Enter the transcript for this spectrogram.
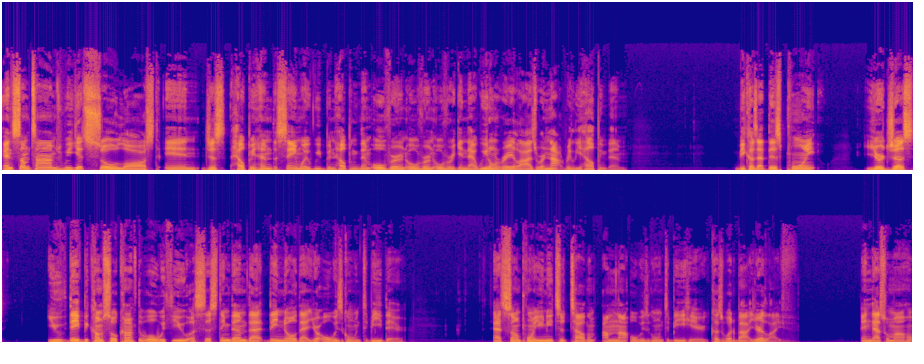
And sometimes we get so lost in just helping him the same way we've been helping them over and over and over again that we don't realize we're not really helping them. Because at this point, you're just you they've become so comfortable with you assisting them that they know that you're always going to be there. At some point you need to tell them I'm not always going to be here cuz what about your life? And that's what my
